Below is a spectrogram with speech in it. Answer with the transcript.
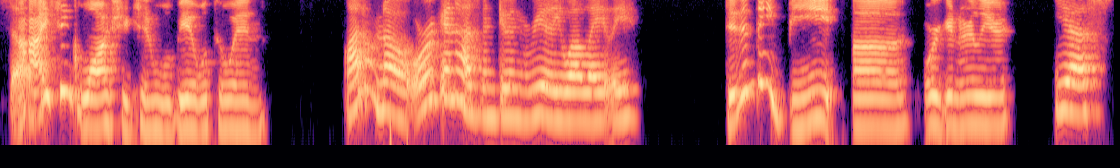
So I think Washington will be able to win. I don't know. Oregon has been doing really well lately. Didn't they beat uh Oregon earlier? Yes.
